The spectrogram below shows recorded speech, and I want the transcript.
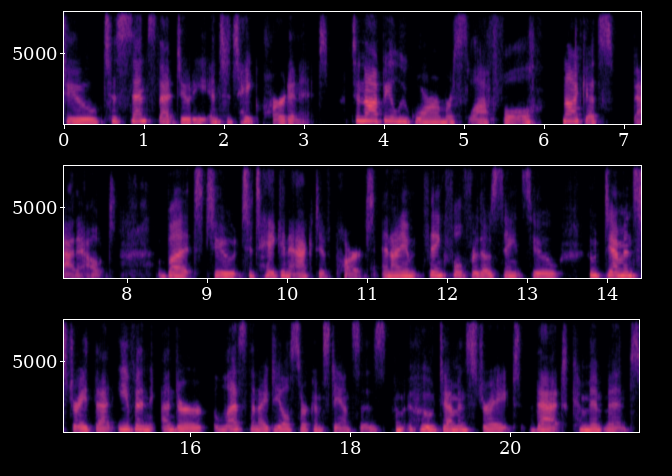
to, to sense that duty and to take part in it, to not be lukewarm or slothful, not get spat out but to to take an active part. And i am thankful for those saints who who demonstrate that even under less than ideal circumstances, um, who demonstrate that commitment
